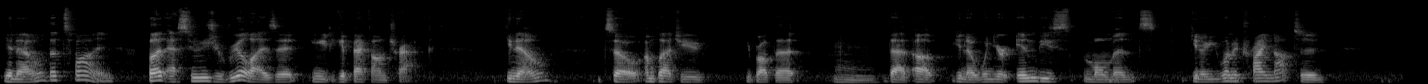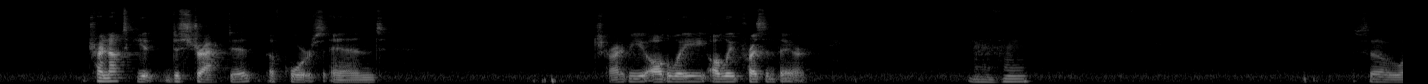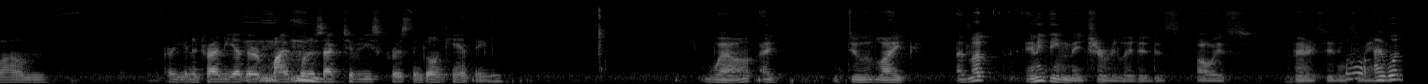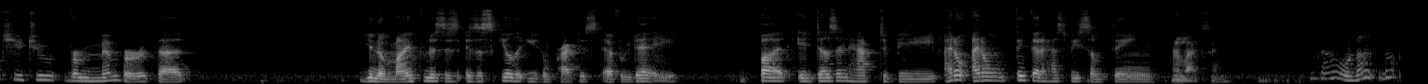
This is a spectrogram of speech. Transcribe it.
You know that's fine, but as soon as you realize it, you need to get back on track. You know, so I'm glad you you brought that Mm. that up. You know, when you're in these moments, you know, you want to try not to try not to get distracted, of course, and try to be all the way all the way present there. Mm-hmm. So, um, are you gonna try any other mindfulness activities, Chris, than going camping? Well, I do like. I'd love anything nature related is always very soothing Well, to me. I want you to remember that you know mindfulness is, is a skill that you can practice every day, but it doesn't have to be. I don't. I don't think that it has to be something. Relaxing. No, not not.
